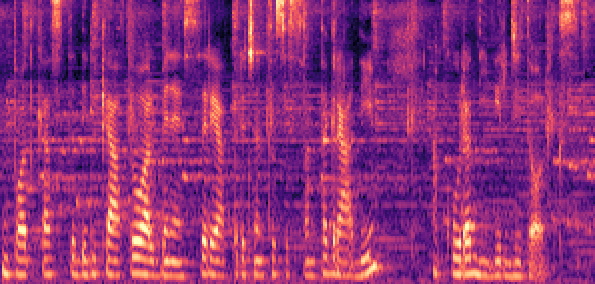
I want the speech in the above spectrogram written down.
un podcast dedicato al benessere a 360 gradi a cura di Virgi Talks.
